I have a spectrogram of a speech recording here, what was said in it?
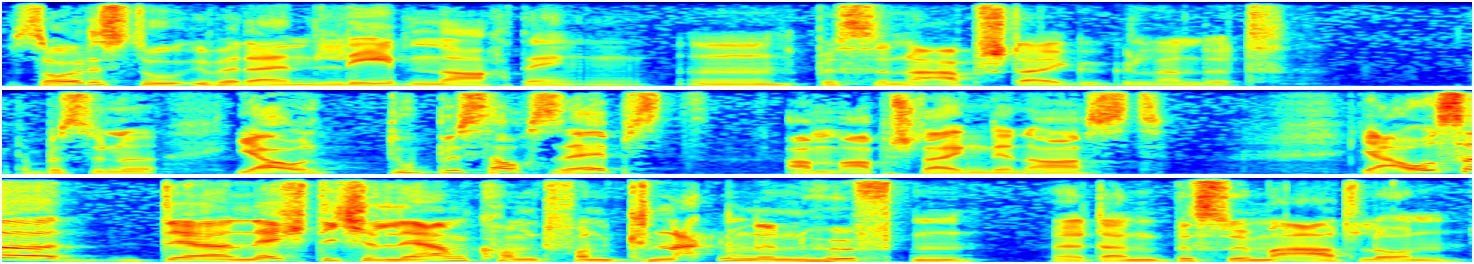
solltest du über dein Leben nachdenken. Mhm, bist du in einer Absteige gelandet. Dann bist du eine. Ja, und du bist auch selbst am absteigenden Ast. Ja, außer der nächtliche Lärm kommt von knackenden Hüften. Ja, dann bist du im Adlon.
